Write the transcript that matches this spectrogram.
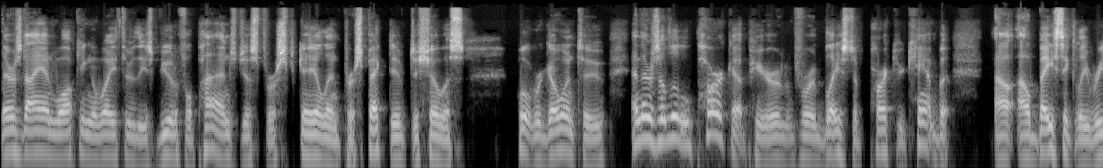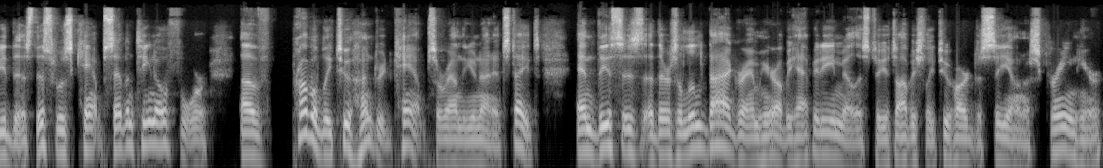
there's diane walking away through these beautiful pines just for scale and perspective to show us what we're going to. And there's a little park up here for a place to park your camp but I'll, I'll basically read this. This was camp 1704 of probably 200 camps around the United States. And this is, uh, there's a little diagram here. I'll be happy to email this to you. It's obviously too hard to see on a screen here.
